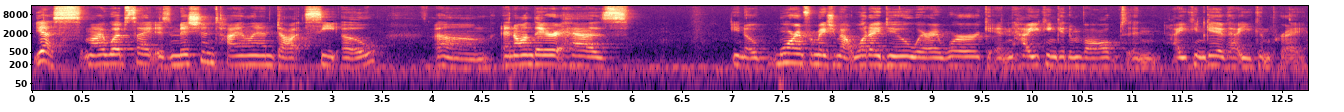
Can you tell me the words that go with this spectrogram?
Yes, my website is missionthailand.co, um, and on there it has, you know, more information about what I do, where I work, and how you can get involved, and how you can give, how you can pray.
